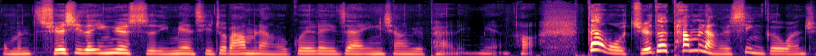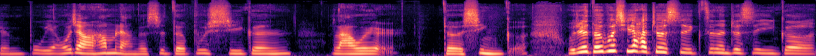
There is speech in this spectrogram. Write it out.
我们学习的音乐史里面，其实就把他们两个归类在印象乐派里面哈。但我觉得他们两个性格完全不一样。我讲他们两个是德布西跟拉威尔的性格，我觉得德布西他就是真的就是一个。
